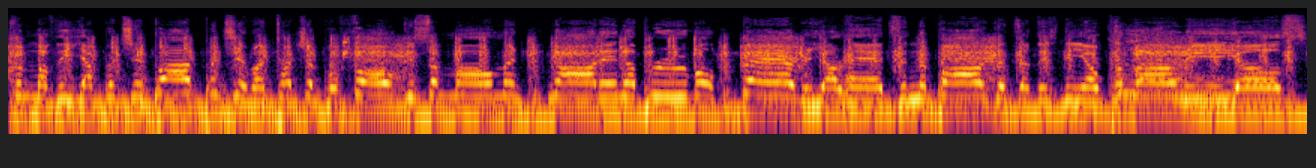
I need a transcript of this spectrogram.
Anthem of the chip puppeteer, untouchable. Focus a moment, not in approval. Bury our heads in the barcodes of these neo-colonials.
